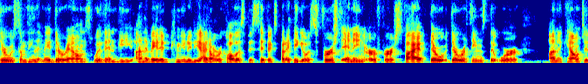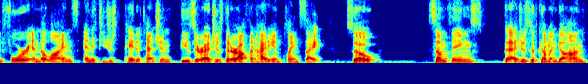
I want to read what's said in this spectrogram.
there was something that made the rounds within the unabated community. I don't recall the specifics, but I think it was first inning or first five. There, there were things that were unaccounted for in the lines. And if you just paid attention, these are edges that are often hiding in plain sight. So some things, the edges have come and gone,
